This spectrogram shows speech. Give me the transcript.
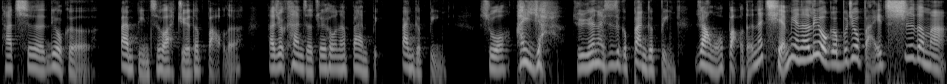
他吃了六个半饼之后，他觉得饱了，他就看着最后那半饼半个饼，说：“哎呀！”就原来是这个半个饼让我饱的，那前面的六个不就白吃的吗？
